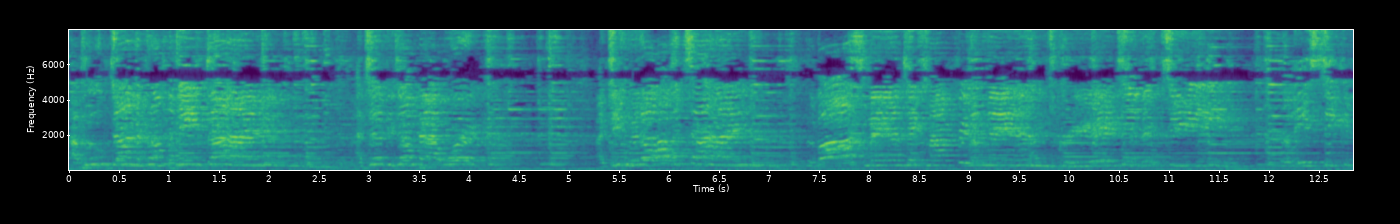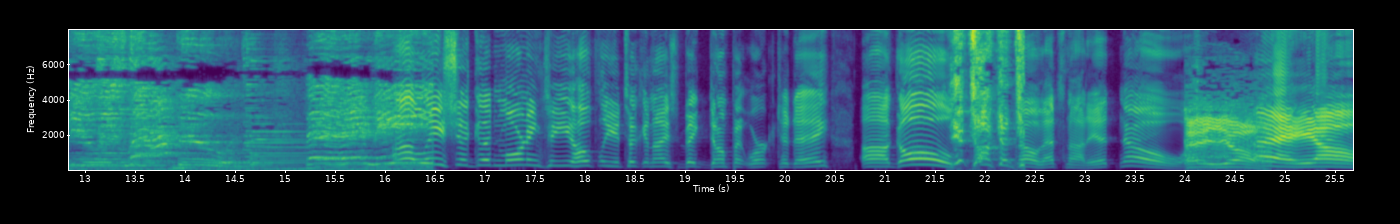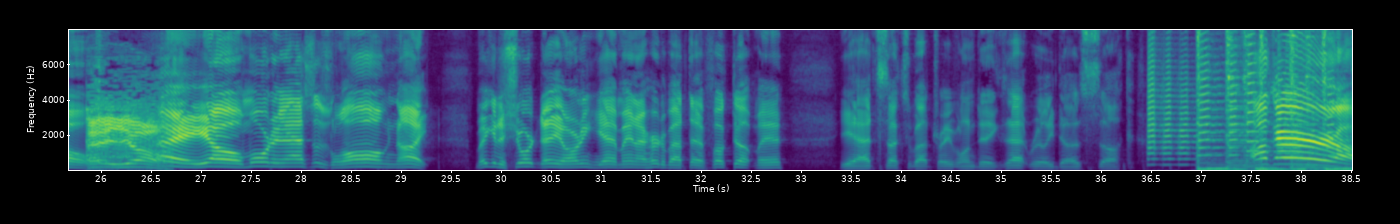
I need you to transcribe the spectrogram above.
I pooped on the company dime. I took a dump at work. I do it all the time. The boss man takes my freedom and creativity. The least he can do is when I poo. Me. Alicia, good morning to you. Hopefully you took a nice big dump at work today. Uh, gold. You talking to? No, that's not it. No. Hey, yo. Hey yo. Hey, yo. Hey yo. Morning asses. Long night. Make it a short day, Arnie. Yeah, man. I heard about that. Fucked up, man. Yeah, it sucks about Trevon Diggs. That really does suck. Okay.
